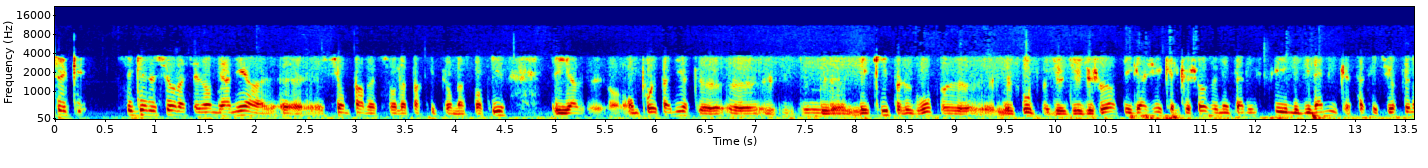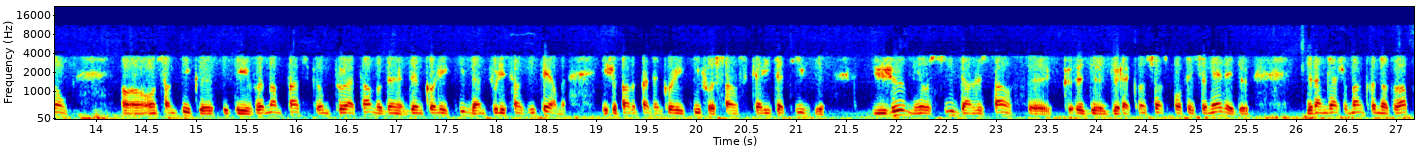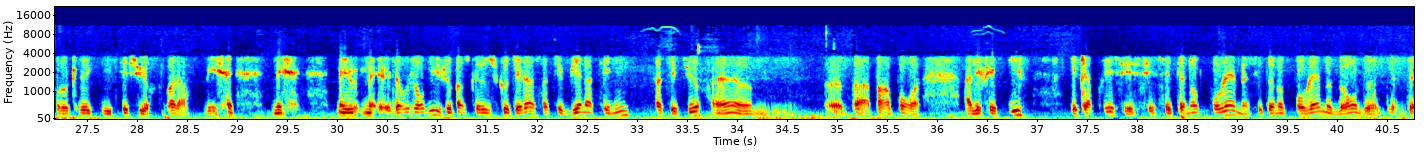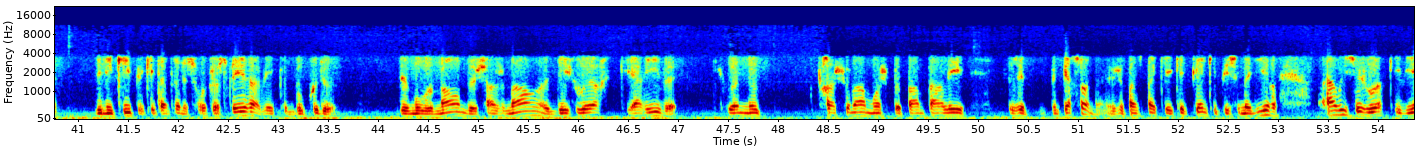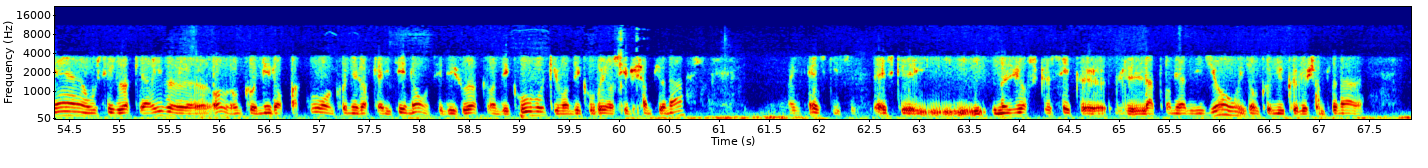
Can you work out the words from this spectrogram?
C'est bien sûr la saison dernière, euh, si on parle sur la partie purement sportive, il y a, euh, on ne pourrait pas dire que euh, l'équipe, le groupe, le groupe de, de, de, joueurs dégageait quelque chose, un état d'esprit, une dynamique. Ça, c'est sûr que non. On, sentait que c'était vraiment pas ce qu'on peut attendre d'un collectif dans tous les sens du terme. Et je ne parle pas d'un collectif au sens qualitatif de, du jeu, mais aussi dans le sens euh, de, de la conscience professionnelle et de, de l'engagement qu'on aura pour le collectif, c'est sûr. Voilà. Mais, mais, mais, là aujourd'hui, je pense que de ce côté-là, ça s'est bien assaini, ça c'est sûr, hein, euh, euh, par, rapport à, l'effectif, et qu'après c'est un autre problème. C'est un autre problème, bon, d'une équipe qui est en train de se reconstruire avec beaucoup de, de mouvements, de changements, des joueurs qui arrivent, franchement, moi je peux pas en parler personne. Je ne pense pas qu'il y ait quelqu'un qui puisse me dire ah oui ce joueur qui vient ou ces joueurs qui arrivent, euh, oh, on connaît leur parcours, on connaît leur qualité. Non, c'est des joueurs qu'on découvre, qui vont découvrir aussi le championnat. Est-ce qu'ils est mesurent ce que c'est que la première division Ils ont connu que le championnat,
